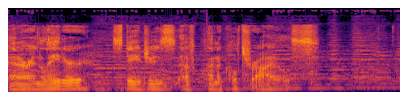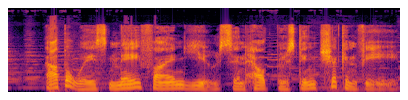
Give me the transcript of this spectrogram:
and are in later stages of clinical trials. Apple waste may find use in health boosting chicken feed.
